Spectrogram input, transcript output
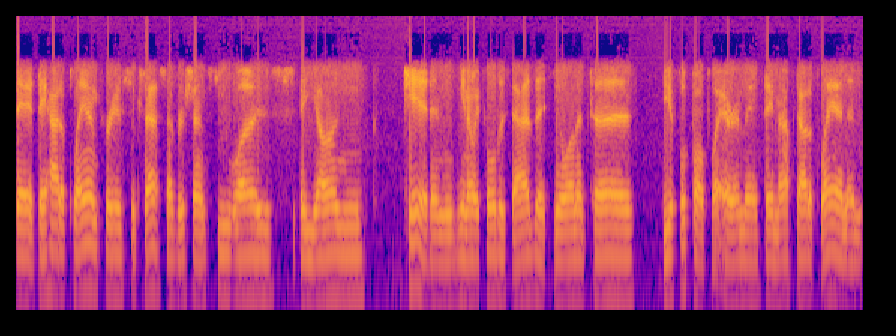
they they had a plan for his success ever since he was a young kid, and you know, he told his dad that he wanted to be a football player, and they they mapped out a plan. And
